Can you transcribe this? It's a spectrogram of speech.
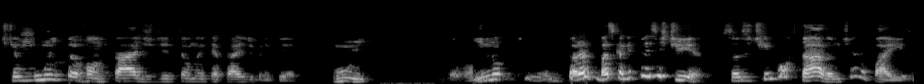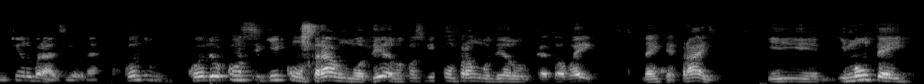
tinha muita vontade de ter uma Enterprise de brinquedo. Muito. E basicamente não existia. Só existia importado, não tinha no país, não tinha no Brasil, né? Quando, quando eu consegui comprar um modelo, eu consegui comprar um modelo Cutaway da Enterprise e, e montei,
